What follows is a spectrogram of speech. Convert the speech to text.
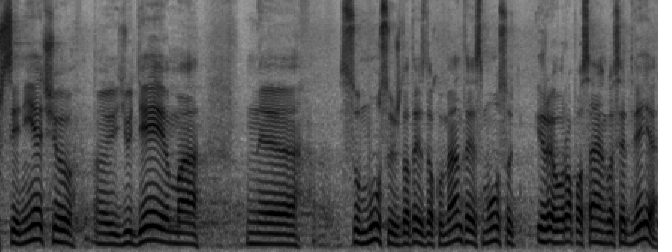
užsieniečių judėjimą su mūsų išduotais dokumentais mūsų ir ES erdvėje.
